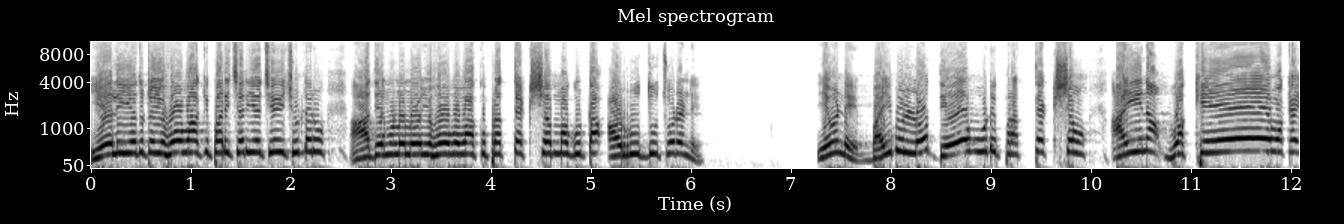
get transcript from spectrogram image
ఏలి ఎదుట యహోవాకి పరిచర్య చేయుచుండెను. ఆ దినములలో యహోవాకు ప్రత్యక్షమగుట అరుదు. చూడండి. ఏమండి? బైబిల్లో దేవుడి ప్రత్యక్షం అయిన ఒకే ఒక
